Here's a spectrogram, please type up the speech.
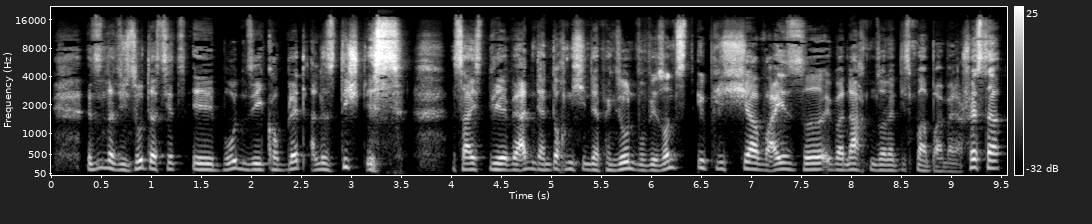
es ist natürlich so, dass jetzt im Bodensee komplett alles dicht ist. Das heißt, wir werden dann doch nicht in der Pension, wo wir sonst üblicherweise übernachten, sondern diesmal bei meiner Schwester.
